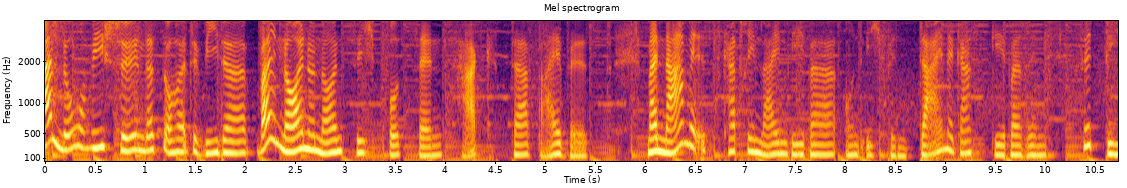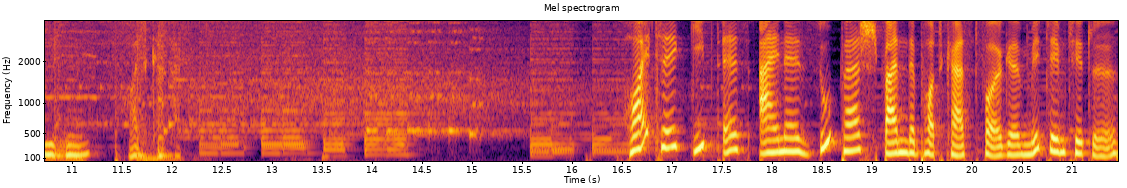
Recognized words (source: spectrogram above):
Hallo, wie schön, dass du heute wieder bei 99% Hack dabei bist. Mein Name ist Katrin Leinweber und ich bin deine Gastgeberin für diesen Podcast. Heute gibt es eine super spannende Podcast-Folge mit dem Titel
